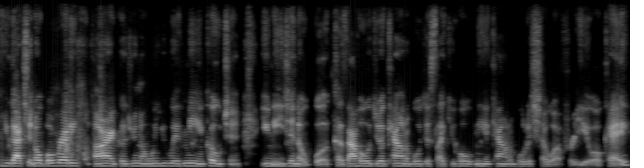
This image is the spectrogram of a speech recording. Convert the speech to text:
You got your notebook ready? All right because you know when you with me and coaching you need your notebook because i hold you accountable just like you hold me accountable to show up for you okay?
